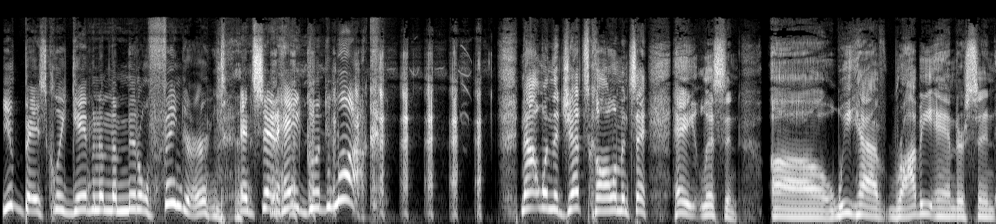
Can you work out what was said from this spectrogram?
You've basically given him the middle finger and said, "Hey, good luck." Not when the Jets call him and say, "Hey, listen, uh, we have Robbie Anderson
